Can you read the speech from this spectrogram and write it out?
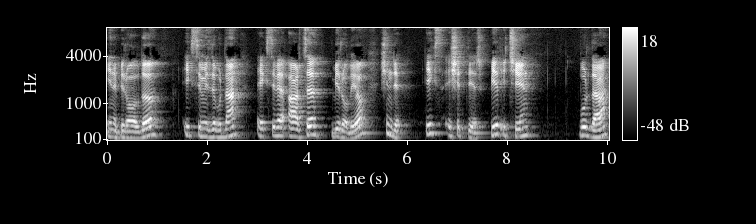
yine 1 oldu. x'imiz de buradan eksi ve artı 1 oluyor. Şimdi x eşittir 1 için burada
